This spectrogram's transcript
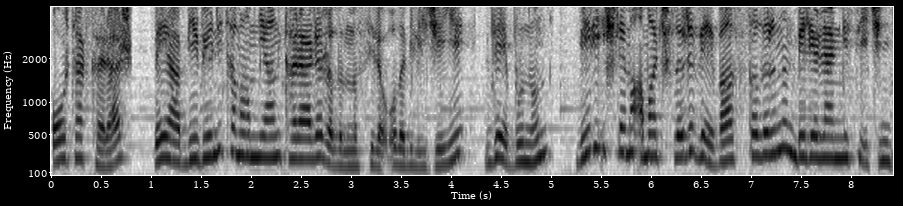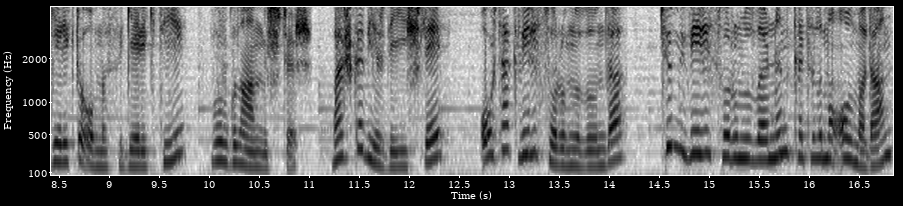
ortak karar veya birbirini tamamlayan kararlar alınmasıyla olabileceği ve bunun veri işleme amaçları ve vasıtalarının belirlenmesi için gerekli olması gerektiği vurgulanmıştır. Başka bir deyişle ortak veri sorumluluğunda tüm veri sorumlularının katılımı olmadan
